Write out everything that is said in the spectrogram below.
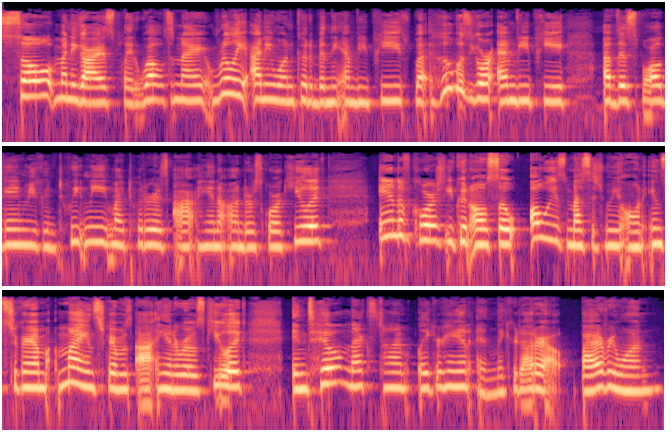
So many guys played well tonight. Really, anyone could have been the MVP. But who was your MVP of this ball game? You can tweet me. My Twitter is at Hannah underscore Kulik. And of course, you can also always message me on Instagram. My Instagram is at Hannah Rose Kulik. Until next time, Laker Hannah and Laker Dad are out. Bye, everyone.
